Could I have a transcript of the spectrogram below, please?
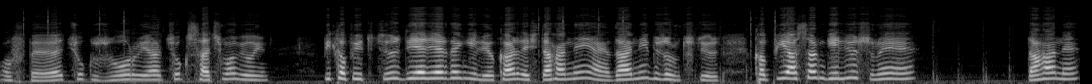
Of be çok zor ya çok saçma bir oyun. Bir kapıyı tutuyoruz diğer yerden geliyor kardeş daha ne yani daha ne biz onu tutuyoruz. Kapıyı açsam geliyorsun ee. Daha ne?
